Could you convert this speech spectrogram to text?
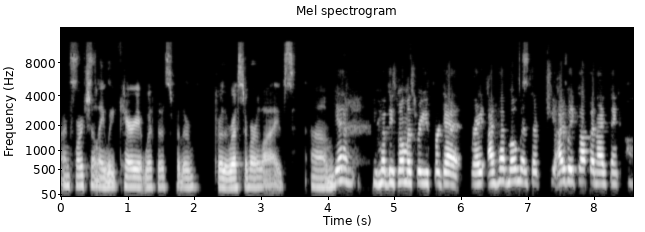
unfortunately we carry it with us for the for the rest of our lives. Um Yeah, you have these moments where you forget, right? I have moments that I wake up and I think, oh,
